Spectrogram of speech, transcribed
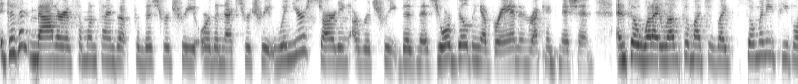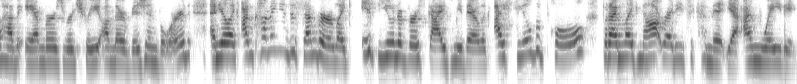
it doesn't matter if someone signs up for this retreat or the next retreat. When you're starting a retreat business, you're building a brand and recognition. And so, what I love so much is like, so many people have Amber's retreat on their vision board. And you're like, I'm coming in December. Like, if universe guides me there, like, I feel the pull, but I'm like not ready to commit yet. I'm waiting.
